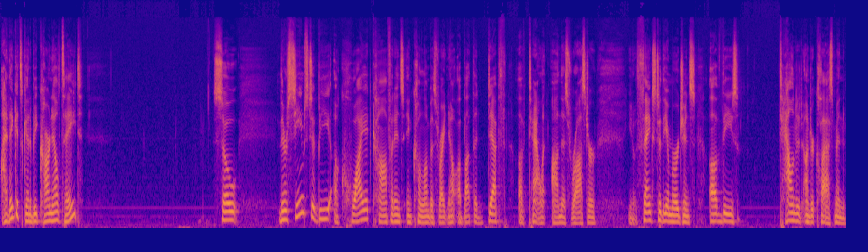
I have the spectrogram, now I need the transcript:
I think it's going to be Carnell Tate. So there seems to be a quiet confidence in Columbus right now about the depth of talent on this roster. You know, thanks to the emergence of these talented underclassmen.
